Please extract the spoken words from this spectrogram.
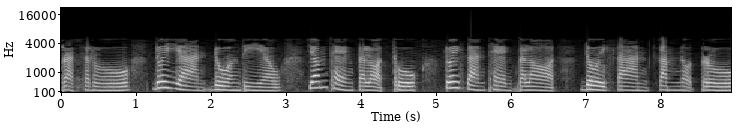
ตรัสรู้ด้วยญาณดวงเดียว ย่อมแทงตลอดทุกข์ด้วยการแทงตลอด โดยการกำหนดรู้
